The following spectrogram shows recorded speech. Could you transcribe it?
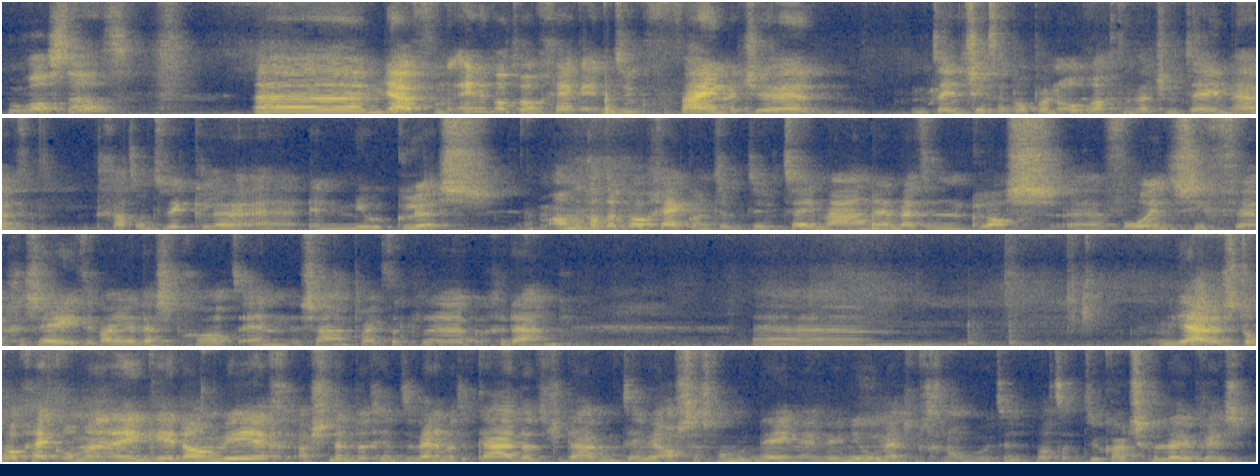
Hoe was dat? Uh, ja, van de ene kant wel gek. En natuurlijk fijn dat je meteen zicht hebt op een opdracht en dat je meteen hè, gaat ontwikkelen eh, in een nieuwe klus. Aan de andere kant ook wel gek, want je hebt natuurlijk twee maanden met een klas uh, vol intensief uh, gezeten waar je les hebt gehad en samen project hebt gedaan. Um, ja, het is toch wel gek om in één keer dan weer, als je net begint te wennen met elkaar, dat je daar meteen weer afstand van moet nemen en weer nieuwe mensen moet gaan ontmoeten. Wat natuurlijk hartstikke leuk is.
